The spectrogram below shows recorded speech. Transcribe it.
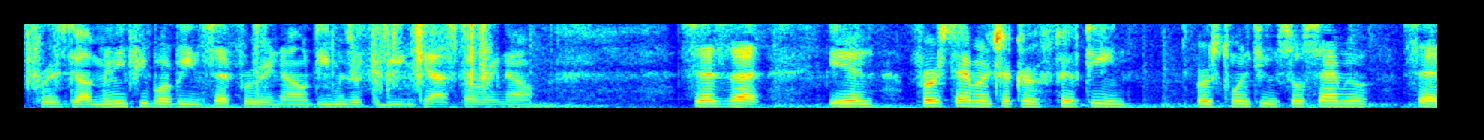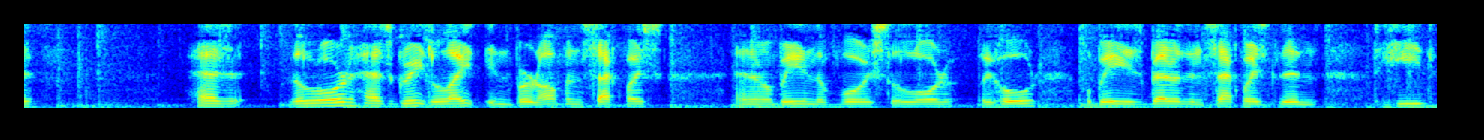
Praise God. Many people are being set free right now. Demons are being cast out right now. It says that in 1 Samuel chapter 15, verse 22. So Samuel said, Has the Lord has great delight in burnt offering and sacrifice, and in obeying the voice of the Lord. Behold, obey is better than sacrifice than to heed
